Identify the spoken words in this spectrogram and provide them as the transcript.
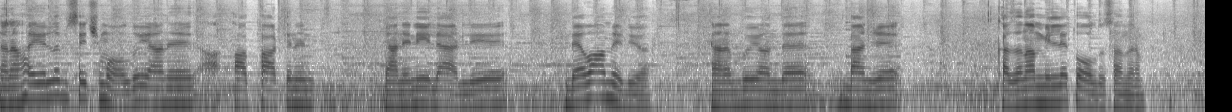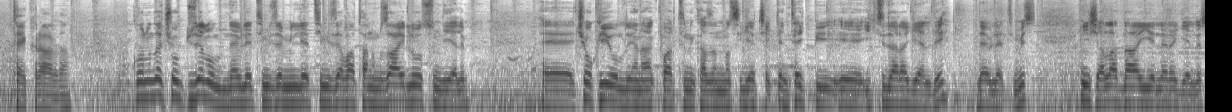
Yani hayırlı bir seçim oldu. Yani AK Parti'nin yani liderliği devam ediyor. Yani bu yönde bence kazanan millet oldu sanırım tekrardan. Bu konuda çok güzel oldu. Devletimize, milletimize, vatanımıza hayırlı olsun diyelim. Ee, çok iyi oldu yani AK Parti'nin kazanması gerçekten tek bir e, iktidara geldi devletimiz. İnşallah daha iyi yerlere gelir.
